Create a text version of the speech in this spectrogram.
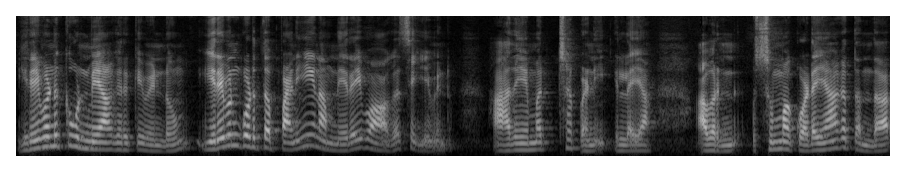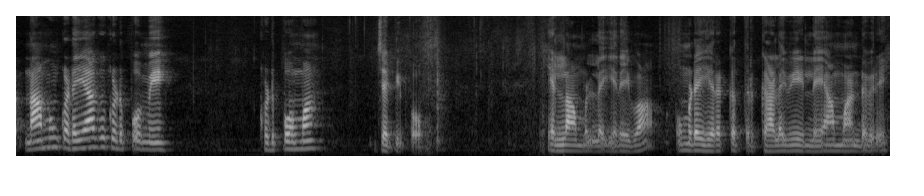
இறைவனுக்கு உண்மையாக இருக்க வேண்டும். இறைவன் கொடுத்த பணியை நாம் நிறைவாக செய்ய வேண்டும். ஆதாயமற்ற பணி இல்லையா? அவர் சும்மா கொடையாக தந்தார். நாமும் கொடையாக கொடுப்போமே. கொடுப்போமா? ஜபிப்போம். எல்லாம் உள்ள இறைவா உம்முடைய இறக்கத்திற்கு அளவே இல்லையா ஆண்டவரே.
